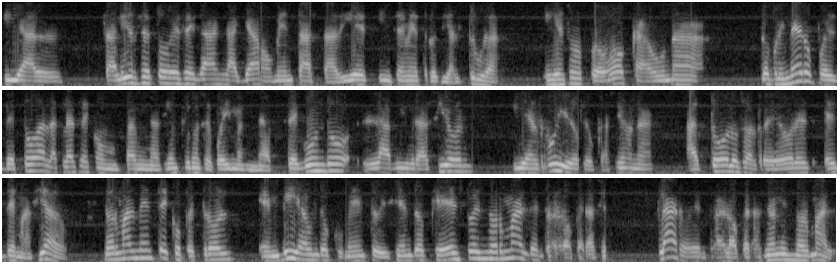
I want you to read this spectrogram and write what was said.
y al salirse todo ese gas, la llama aumenta hasta 10, 15 metros de altura y eso provoca una, lo primero pues de toda la clase de contaminación que uno se puede imaginar. Segundo, la vibración y el ruido que ocasiona a todos los alrededores es demasiado. Normalmente Ecopetrol envía un documento diciendo que esto es normal dentro de la operación. Claro, dentro de la operación es normal,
